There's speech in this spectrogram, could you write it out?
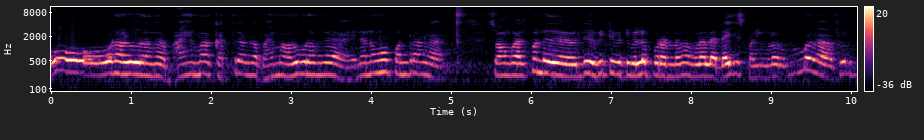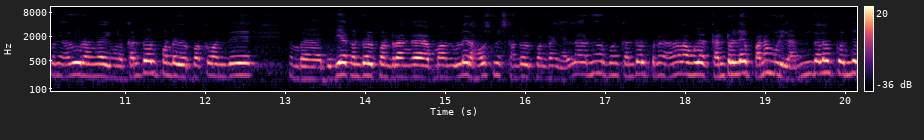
ஓன அழுகுறாங்க பயமாக கத்துறாங்க பயமாக அழுகுறாங்க என்னென்னவோ பண்ணுறாங்க ஸோ அவங்க ஹஸ்பண்டு வந்து வீட்டு விட்டு வெளில போகிறன்றதும் அவங்களால டைஜஸ்ட் பண்ணிங்களோ ரொம்ப ஃபீல் பண்ணி அழுகுறாங்க இவங்களை கண்ட்ரோல் பண்ணுறது ஒரு பக்கம் வந்து நம்ம திவ்யா கண்ட்ரோல் பண்ணுறாங்க அம்மா வந்து உள்ள ஹவுஸ்மேட்ஸ் கண்ட்ரோல் பண்ணுறாங்க எல்லாருமே ஒரு பங்கு கண்ட்ரோல் பண்ணுறாங்க அதனால் அவங்கள கண்ட்ரோலே பண்ண முடியல. அந்த அளவுக்கு வந்து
